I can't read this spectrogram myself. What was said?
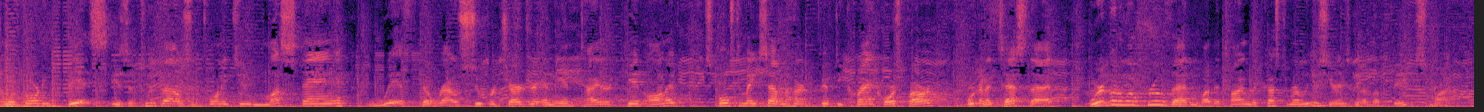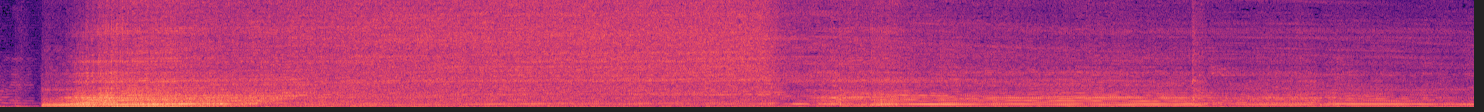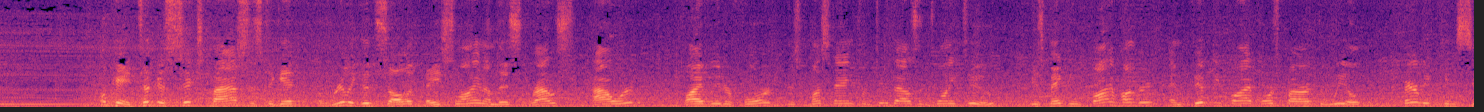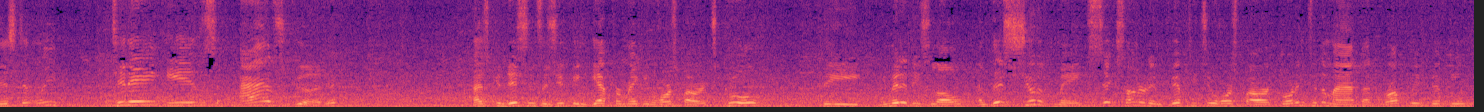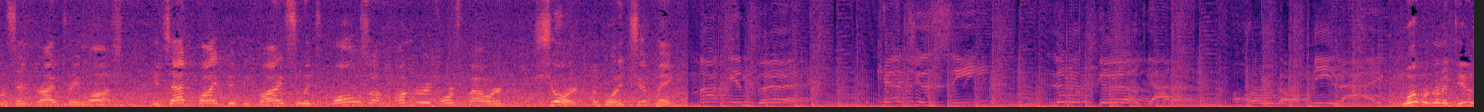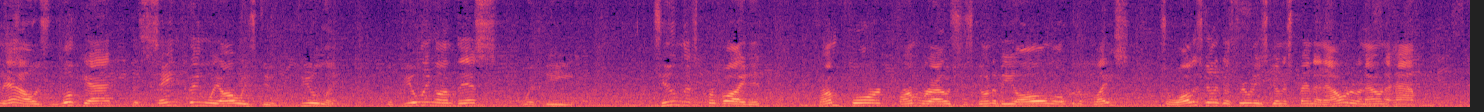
Authority. This is a 2022 Mustang with the Roush supercharger and the entire kit on it. It's supposed to make 750 crank horsepower. We're going to test that. We're going to improve that, and by the time the customer leaves here, he's going to have a big smile. Okay, it took us six passes to get a really good solid baseline on this Roush powered 5 liter Ford. This Mustang from 2022 is making 555 horsepower at the wheel fairly consistently. Today is as good as conditions as you can get for making horsepower. It's cool, the humidity's low, and this should have made 652 horsepower according to the math at roughly 15% drivetrain loss. It's at 555, so it falls 100 horsepower short of what it should make. What we're going to do now is look at the same thing we always do, fueling. The fueling on this with the tune that's provided from Ford, from Roush, is going to be all over the place. So Wally's he's going to go through and he's going to spend an hour to an hour and a half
